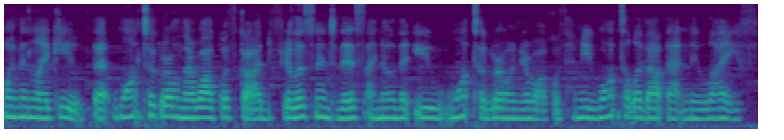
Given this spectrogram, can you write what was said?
women like you that want to grow in their walk with God. If you're listening to this, I know that you want to grow in your walk with Him. You want to live out that new life.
